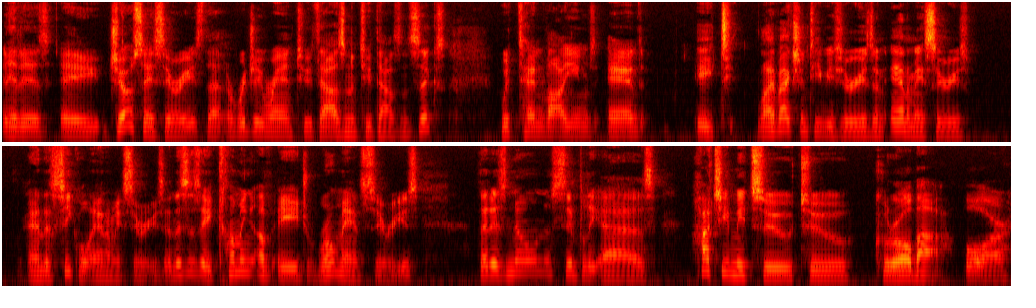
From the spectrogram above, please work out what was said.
It is a josei series that originally ran 2000 to 2006 with 10 volumes and a t- live action TV series, an anime series, and a sequel anime series. And this is a coming of age romance series that is known simply as Hachimitsu to Kuroba or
